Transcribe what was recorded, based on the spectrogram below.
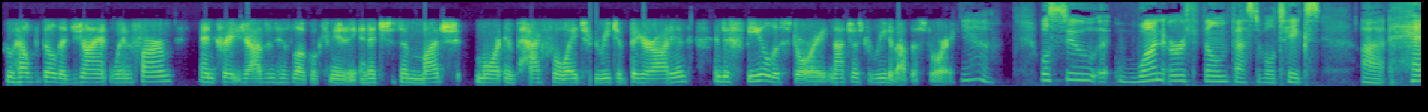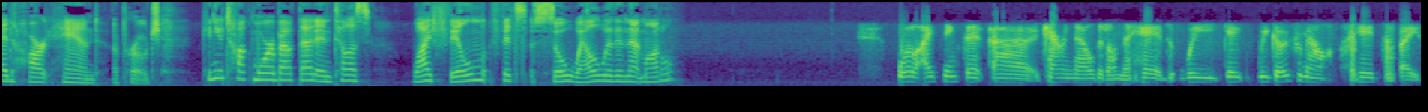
who helped build a giant wind farm and create jobs in his local community. And it's just a much more impactful way to reach a bigger audience and to feel the story, not just read about the story. Yeah. Well, Sue, uh, One Earth Film Festival takes a head, heart, hand approach. Can you talk more about that and tell us why film fits so well within that model? Well, I think that uh, Karen nailed it on the head. We get we go from our head space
